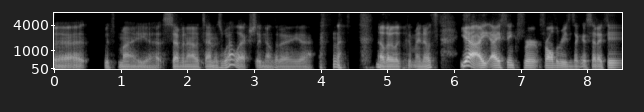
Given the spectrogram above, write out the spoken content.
uh, with my uh, seven out of ten as well. Actually, now that I uh, now that I look at my notes, yeah, I I think for for all the reasons, like I said, I think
